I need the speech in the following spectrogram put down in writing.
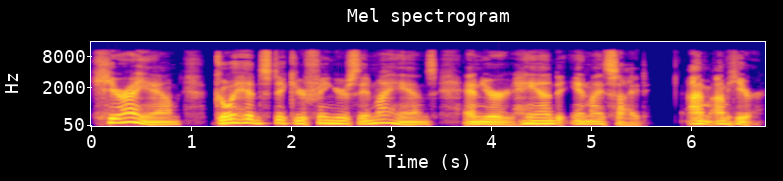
here I am. Go ahead and stick your fingers in my hands and your hand in my side. I'm, I'm here.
